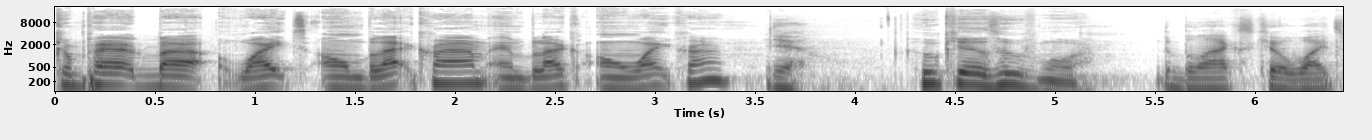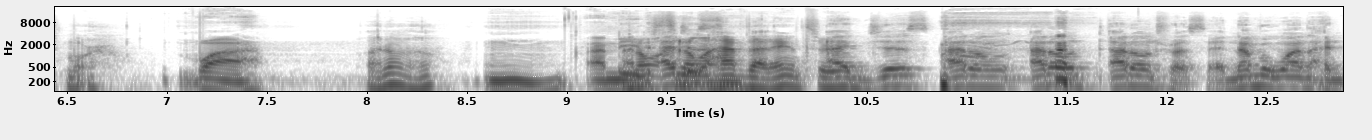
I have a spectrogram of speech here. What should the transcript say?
compared by whites on black crime and black on white crime? Yeah, Who kills who more? the blacks kill whites more. Why? I don't know. Mm, I need. I don't. I see don't have that answer. I just I don't I don't I don't trust that. Number one, I,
